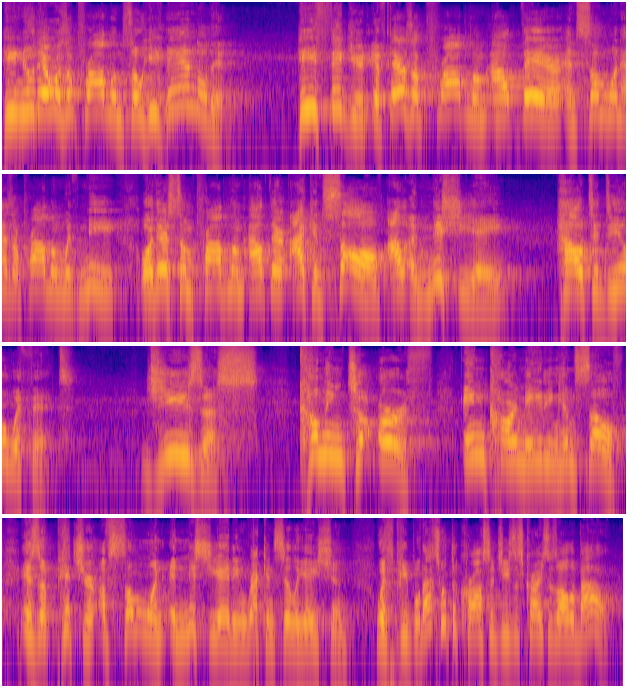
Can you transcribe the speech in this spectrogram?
He knew there was a problem, so he handled it. He figured if there's a problem out there and someone has a problem with me, or there's some problem out there I can solve, I'll initiate how to deal with it. Jesus coming to earth, incarnating himself, is a picture of someone initiating reconciliation with people. That's what the cross of Jesus Christ is all about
